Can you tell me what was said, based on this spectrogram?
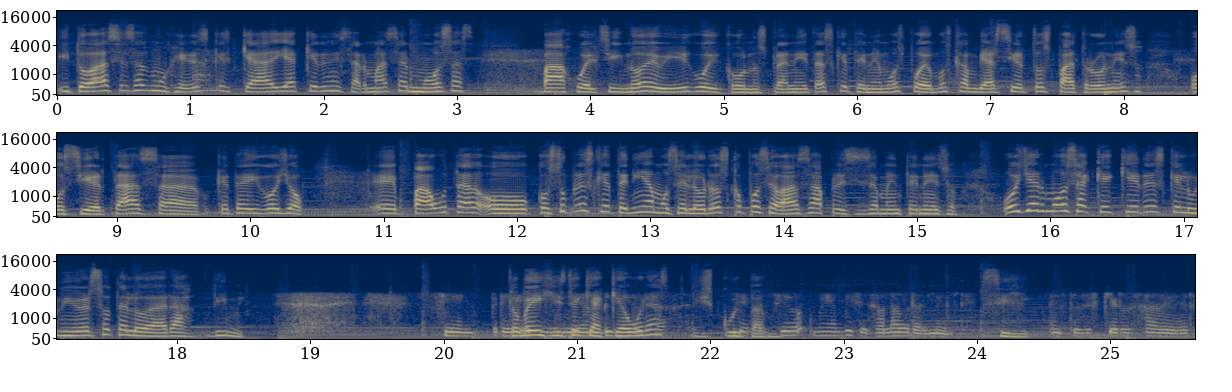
y todas esas mujeres que cada día quieren estar más hermosas bajo el signo de Virgo y con los planetas que tenemos podemos cambiar ciertos patrones o ciertas, uh, ¿qué te digo yo? Eh, pautas o costumbres que teníamos. El horóscopo se basa precisamente en eso. Oye, hermosa, ¿qué quieres que el universo te lo dará? Dime. Siempre. Tú me dijiste que a qué horas, disculpa. Sido muy ambiciosa laboralmente. Sí. Entonces quiero saber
